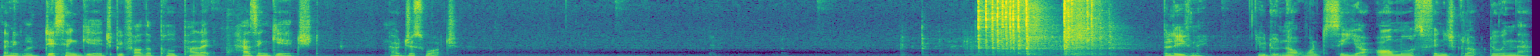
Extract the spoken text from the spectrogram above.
then it will disengage before the pull pallet has engaged. Now just watch. Believe me, you do not want to see your almost finished clock doing that.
